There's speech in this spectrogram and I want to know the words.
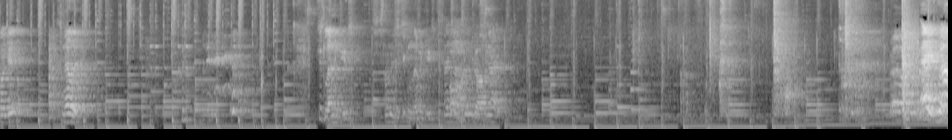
Smell good? Smell it. Just lemon juice. Just freaking lemon juice. Oh my god. Bro. Hey, you no.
